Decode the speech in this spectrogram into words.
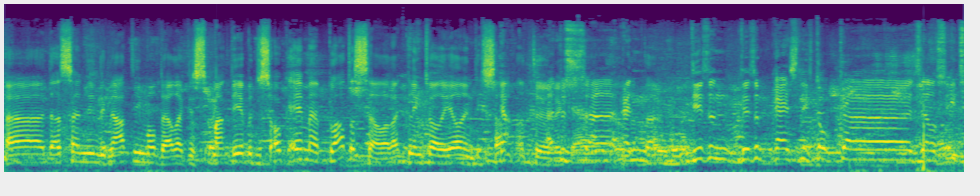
Eh, dat zijn inderdaad die modelletjes. Maar die hebben dus ook één met platte cellen. Dat klinkt wel heel interessant Ja, natuurlijk. en dus, eh, en deze, deze prijs ligt ook zelfs iets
